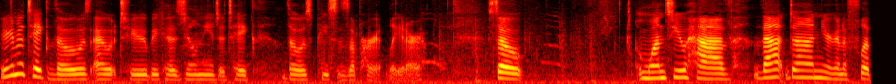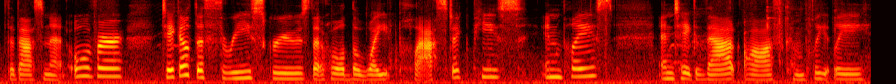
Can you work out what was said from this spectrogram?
You're gonna take those out too because you'll need to take those pieces apart later. So once you have that done, you're gonna flip the bassinet over, take out the three screws that hold the white plastic piece in place, and take that off completely.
